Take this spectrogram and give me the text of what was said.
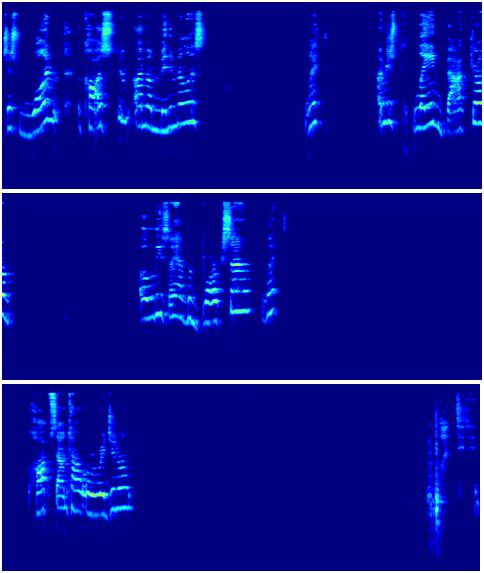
Just one costume? I'm a minimalist? What? I'm just plain backdrop? At least I have the bark sound? What? Pop sound how original? What did it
